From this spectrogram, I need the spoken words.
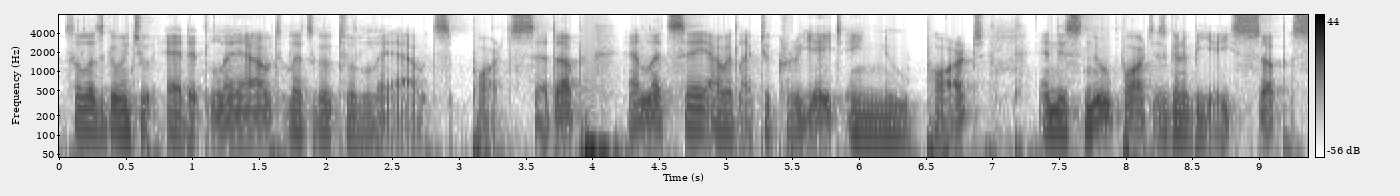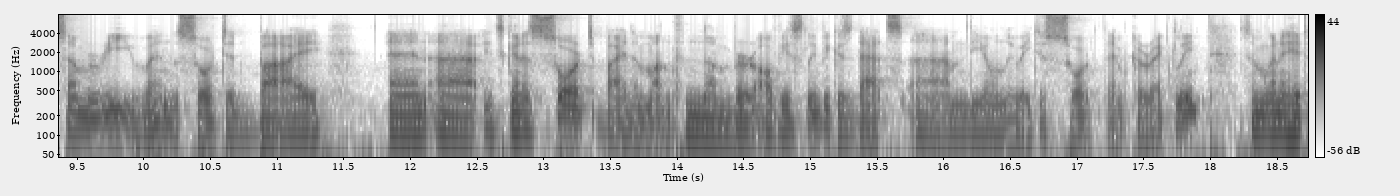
So let's go into edit layout, let's go to layouts part setup, and let's say I would like to create a new part. And this new part is gonna be a sub summary when sorted by and uh, it's going to sort by the month number obviously because that's um, the only way to sort them correctly. So I'm going to hit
